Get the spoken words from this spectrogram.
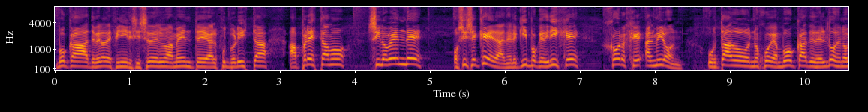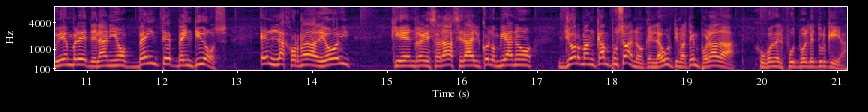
Boca deberá definir si cede nuevamente al futbolista a préstamo, si lo vende o si se queda en el equipo que dirige Jorge Almirón. Hurtado no juega en Boca desde el 2 de noviembre del año 2022. En la jornada de hoy, quien regresará será el colombiano Jorman Campuzano, que en la última temporada jugó en el fútbol de Turquía.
